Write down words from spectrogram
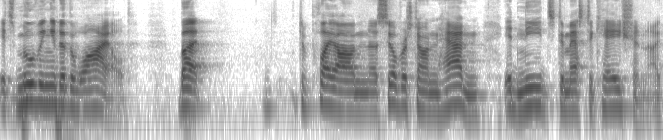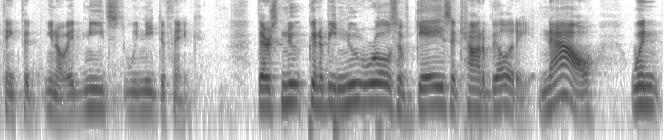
it's moving into the wild. But to play on uh, Silverstone and Haddon, it needs domestication. I think that, you know, it needs, we need to think. There's going to be new rules of gaze accountability. Now, when,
